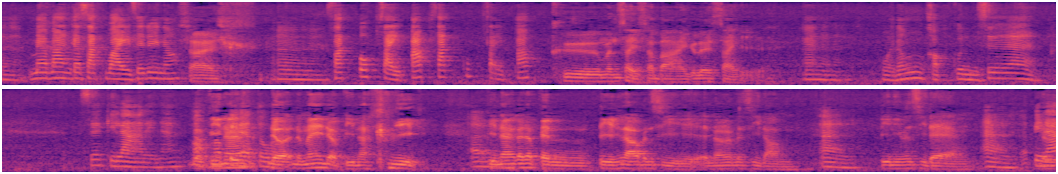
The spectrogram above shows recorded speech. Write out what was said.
อ แม่บ้านก็ซักไวซะด้วยเนาะใช่ เออซักปุ๊บใส่ปั๊บซักปุ๊บใส่ปั๊บคือมันใส่สบายก็เลยใส่เออโหต้องขอบคุณเสื้อ เสื้อกีฬาเลยนะเดี๋ยวปีหน้าออกมละตัวเดี๋ยวเดี๋ยวไม่เดี๋ยวปีหน้าก็มีอีกเออปีหน้าก็จะเป็นปีที่แล้วเป็นสีนั้นเป็นสีดเออำปีนี้เป็นสีแดงเออแล้วปีหน้า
